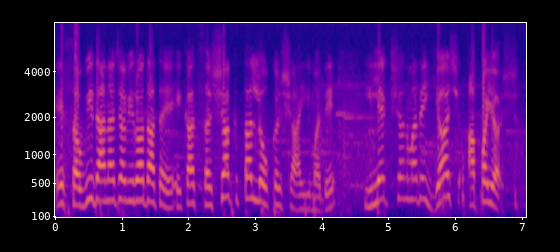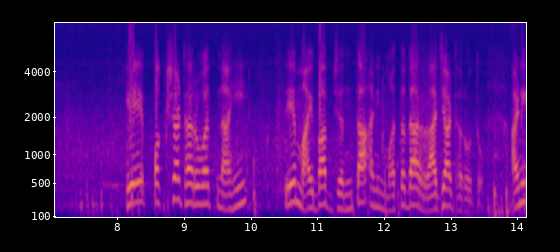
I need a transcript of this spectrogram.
हे संविधानाच्या विरोधात आहे. एका सशक्त लोकशाहीमध्ये इलेक्शनमध्ये यश अपयश हे पक्ष ठरवत नाही. ते मायबाप जनता आणि मतदार राजा ठरवतो. आणि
